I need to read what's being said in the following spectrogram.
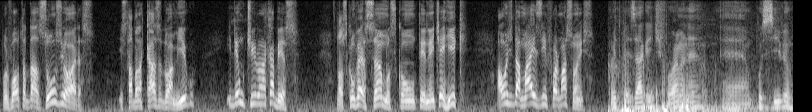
por volta das 11 horas, estava na casa do amigo e deu um tiro na cabeça. Nós conversamos com o Tenente Henrique, aonde dá mais informações. Muito pesar que a gente forma, né? É um possível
